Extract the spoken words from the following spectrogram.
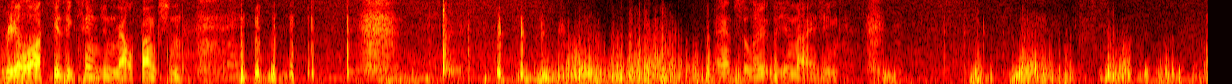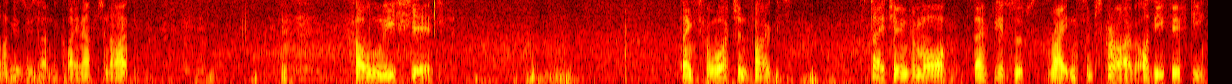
Real life physics engine malfunction. Absolutely amazing. Well, it gives me something to clean up tonight. Holy shit. Thanks for watching, folks. Stay tuned for more. Don't forget to rate and subscribe. Aussie 50.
